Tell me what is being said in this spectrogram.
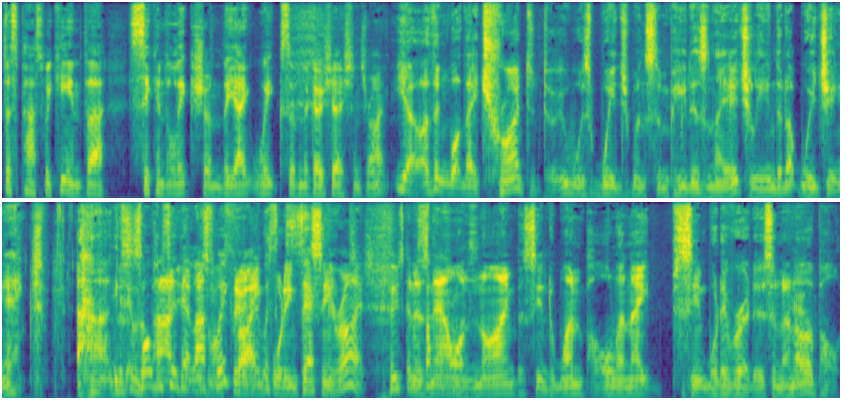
this past weekend, the second election, the eight weeks of negotiations, right? Yeah, I think what they tried to do was wedge Winston Peters, and they actually ended up wedging ACT. Uh, this Ex- is a well, we said that was last week, 13, right? It was 14%, exactly right. Who's gonna and is now on nine percent one poll and eight percent, whatever it is, in another poll.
